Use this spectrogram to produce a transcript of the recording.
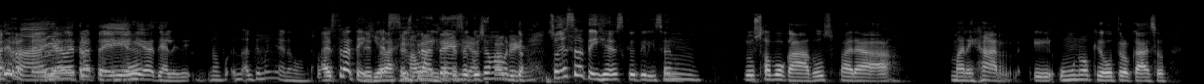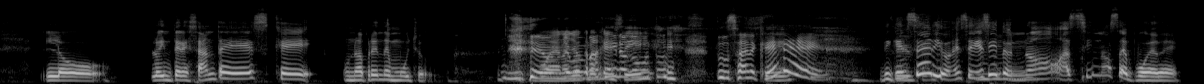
estrategias, estrategia. estrategias. Dale, de- no, artimaña no. Son Ay, estrategias. estrategias. más bonitas, que se escuchan más bonito. Son estrategias que utilizan los abogados para manejar eh, uno que otro caso. Lo, lo interesante es que uno aprende mucho. Bueno, yo, me creo que imagino sí. cómo Tú, tú sabes, ¿qué? Dije, ¿en serio? ¿En seriecito? No, así no se puede.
